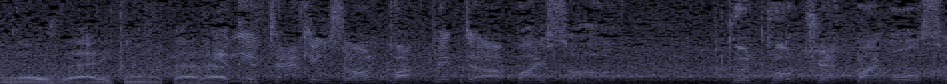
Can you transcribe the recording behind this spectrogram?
He knows that. He can't let that In the attacking zone, puck picked up by Saab. Good poke check by Molson.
